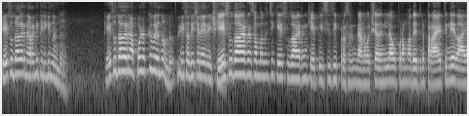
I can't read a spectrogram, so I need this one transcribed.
കെ സുധാകരൻ ഇറങ്ങിത്തിരിക്കുന്നുണ്ട്. കെ സുധാകരൻ അപ്പോഴൊക്കെ വരുന്നുണ്ട് പി ഡി സതീശനെ രക്ഷിക്കും കെ സുധാകരനെ സംബന്ധിച്ച് K Sudhakaran K P C C പ്രസിഡന്റാണ്. പക്ഷേ അതിനെല്ലാം അപ്പുറം അദ്ദേഹത്തിന് പ്രായത്തിന്റെതായ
